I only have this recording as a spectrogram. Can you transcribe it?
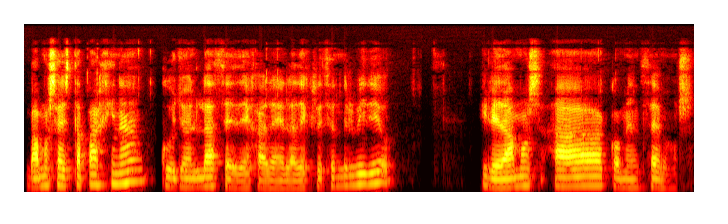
Vamos a esta página, cuyo enlace dejaré en la descripción del vídeo, y le damos a Comencemos.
